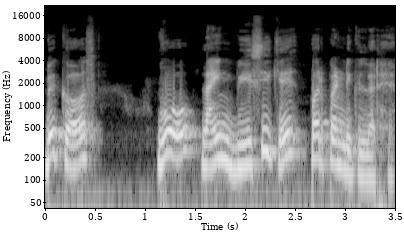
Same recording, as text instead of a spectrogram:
बिकॉज़ वो लाइन बी सी के परपेंडिकुलर है।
